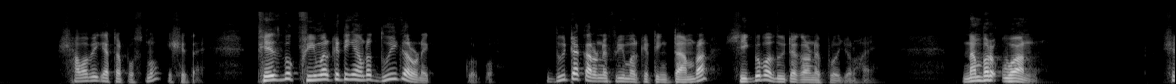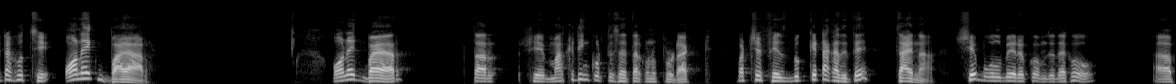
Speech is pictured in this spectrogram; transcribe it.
স্বাভাবিক একটা প্রশ্ন এসে যায়। ফেসবুক ফ্রি মার্কেটিং আমরা দুই কারণে করব। দুইটা কারণে ফ্রি মার্কেটিংটা আমরা শিখব বা দুইটা কারণে প্রয়োজন হয়। নাম্বার ওয়ান সেটা হচ্ছে অনেক বায়ার অনেক বায়ার তার, সে মার্কেটিং করতে চায় তার কোনো প্রোডাক্ট বাট সে ফেসবুককে টাকা দিতে চায় না। সে বলবে এরকম যে, দেখো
